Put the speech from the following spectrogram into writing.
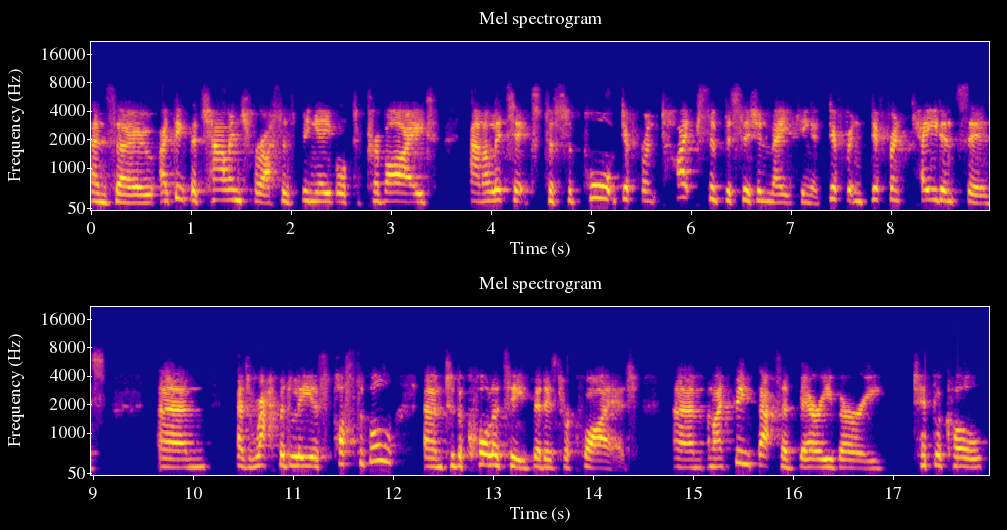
and so I think the challenge for us is being able to provide analytics to support different types of decision making at different different cadences um, as rapidly as possible um, to the quality that is required. Um, and I think that's a very, very typical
